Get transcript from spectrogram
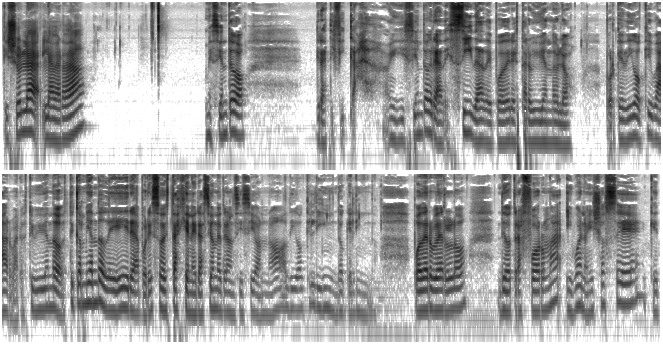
que yo la, la verdad me siento gratificada y siento agradecida de poder estar viviéndolo. Porque digo, qué bárbaro, estoy viviendo, estoy cambiando de era, por eso esta generación de transición, ¿no? Digo, qué lindo, qué lindo poder verlo de otra forma. Y bueno, y yo sé que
